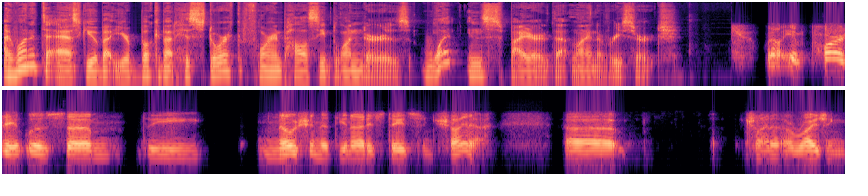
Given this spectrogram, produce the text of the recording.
I wanted to ask you about your book about historic foreign policy blunders. What inspired that line of research? Well, in part, it was um, the notion that the United States and China, uh, China, a rising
